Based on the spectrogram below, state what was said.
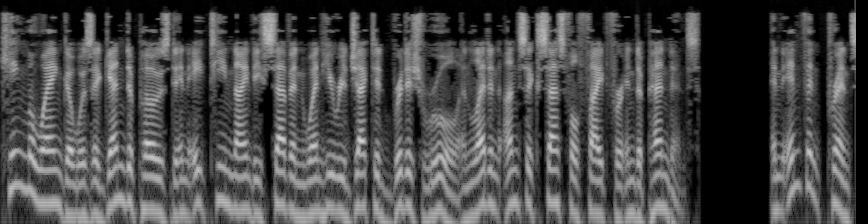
King Mwanga was again deposed in 1897 when he rejected British rule and led an unsuccessful fight for independence. An infant prince,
